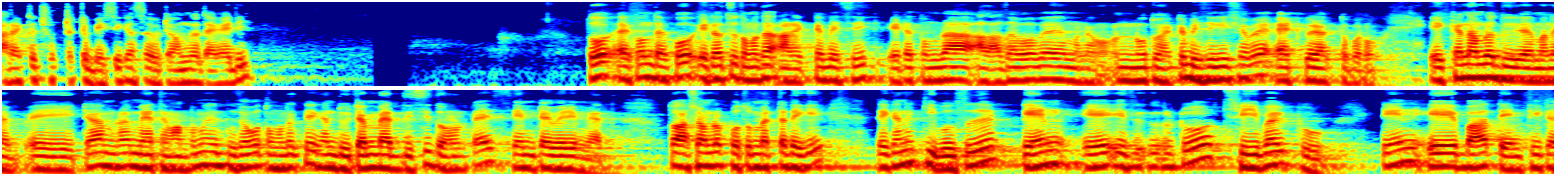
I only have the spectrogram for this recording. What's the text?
আরেকটা ছোট্ট একটা বেসিক আছে ওইটা আমরা দেখাই দিই। তো এখন দেখো, এটা হচ্ছে তোমাদের আরেকটা বেসিক এটা তোমরা আলাদাভাবে মানে নতুন একটা বেসিক হিসেবে অ্যাড করে রাখতে পারো। এখানে আমরা দুই মানে এইটা আমরা ম্যাথের মাধ্যমে বুঝাবো তোমাদেরকে, এখানে দুইটা ম্যাথ দিছি, দোনোটাই সেম টাইপেরই ম্যাথ তো আসলে আমরা প্রথম ম্যাথটা দেখি। এখানে কী বলছে যে tan A is two three by two tan A বা টেন থিটা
